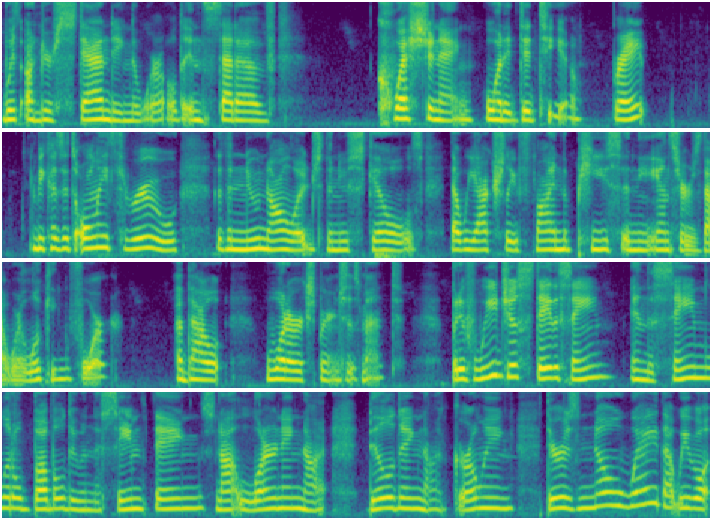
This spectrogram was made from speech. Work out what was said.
with understanding the world instead of questioning what it did to you, right? Because it's only through the new knowledge, the new skills, that we actually find the peace and the answers that we're looking for about what our experiences meant. But if we just stay the same in the same little bubble, doing the same things, not learning, not building, not growing, there is no way that we will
